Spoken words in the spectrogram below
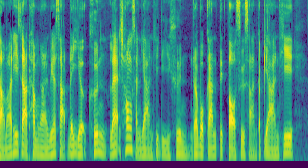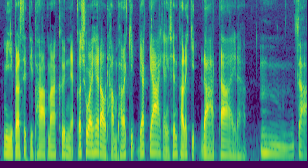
สามารถที่จะทำงานวิทยาศาสตร์ได้เยอะขึ้น และช่องสัญญาณที่ดีขึ้น ระบบการติดต่อสื่อสารกับยานที่มีประสิทธิภาพมากขึ้นเนี่ยก็ช่วยให้เราทำภารกิจยากๆ อย่างเช่นภารกิจดาร์ตได้นะครับๆอืมจาก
